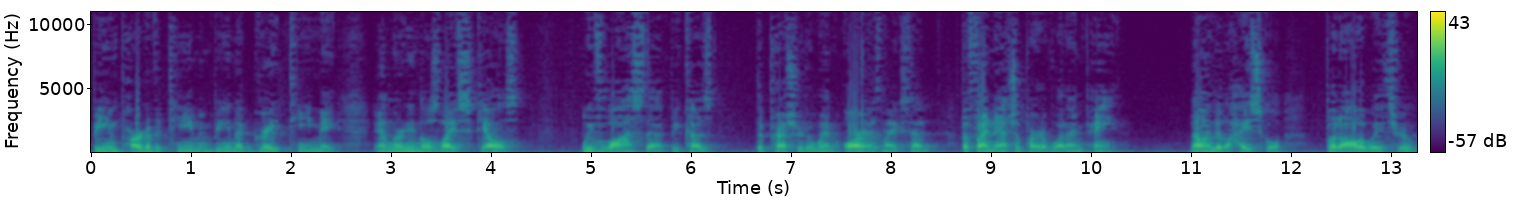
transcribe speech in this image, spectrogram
Being part of a team and being a great teammate and learning those life skills, we've lost that because the pressure to win, or as Mike said, the financial part of what I'm paying. Not only to the high school, but all the way through.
